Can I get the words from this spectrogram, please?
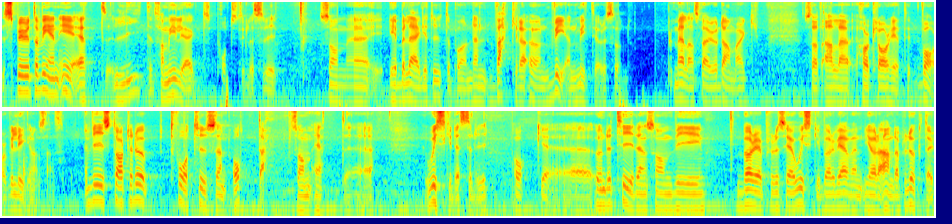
Spirit of En är ett litet familjeägt pottstilleri som eh, är beläget ute på den vackra ön Ven mitt i Öresund. Mellan Sverige och Danmark. Så att alla har klarhet i var vi ligger någonstans. Vi startade upp 2008 som ett eh, whiskydestilleri och eh, under tiden som vi började producera whisky började vi även göra andra produkter eh,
